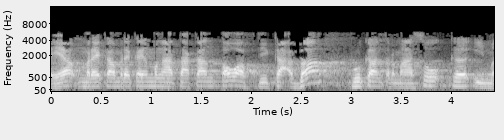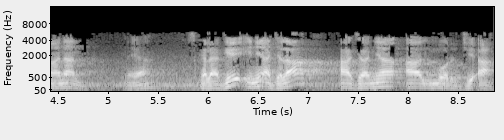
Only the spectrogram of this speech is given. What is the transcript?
ya mereka-mereka yang mengatakan tawaf di Ka'bah bukan termasuk keimanan. Ya. Sekali lagi ini adalah ajarnya Al-Murji'ah.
